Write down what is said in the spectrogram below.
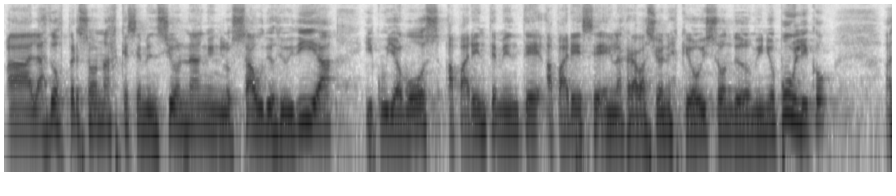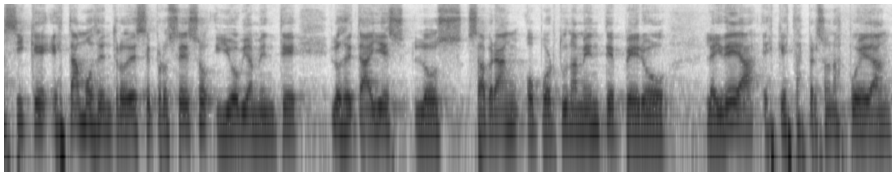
a las dos personas que se mencionan en los audios de hoy día y cuya voz aparentemente aparece en las grabaciones que hoy son de dominio público. Así que estamos dentro de ese proceso y obviamente los detalles los sabrán oportunamente, pero la idea es que estas personas puedan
